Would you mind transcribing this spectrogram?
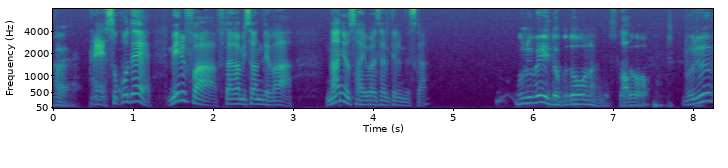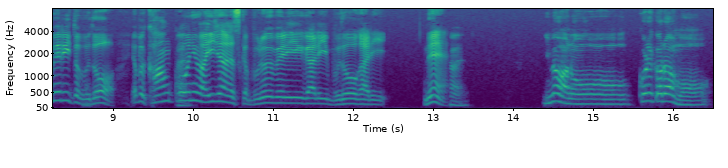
はい。えーそこでメルファー二神さんでは何を栽培されてるんですか？ブルーベリーとブドウなんですけど、ブルーベリーとブドウやっぱり観光にはいいじゃないですか、ブルーベリー狩りブドウ狩りねえ、はい。今はあのーこれからも、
